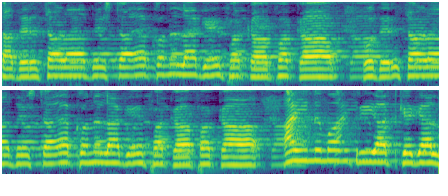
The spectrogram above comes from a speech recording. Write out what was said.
তাদের সারা দেশটা এখন লাগে ফাঁকা ফাঁকা। ওদের সারা দেশটা এখন লাগে ফাঁকা ফাঁকা। আইন মন্ত্রী আটকে গেল,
